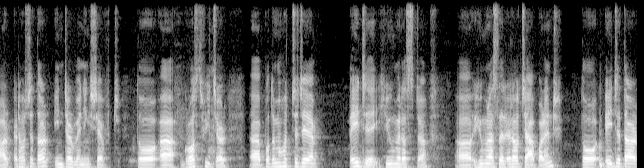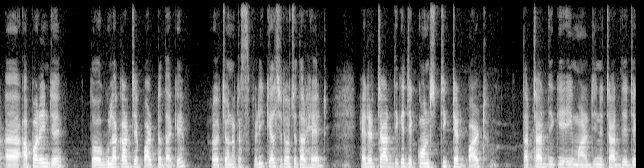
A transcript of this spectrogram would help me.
আর এটা হচ্ছে তার ইন্টারভেনিং শেফট তো গ্রস ফিচার প্রথমে হচ্ছে যে এই যে হিউমেরাসটা হিউমেরাসের এটা হচ্ছে আপার এন্ড তো এই যে তার আপার এন্ডে তো গোলাকার যে পার্টটা থাকে হচ্ছে অনেকটা স্পেরিক্যাল সেটা হচ্ছে তার হেড হেডের চারদিকে যে কনস্ট্রিক্টেড পার্ট তার চারদিকে এই মার্জিনের চারদিকে যে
